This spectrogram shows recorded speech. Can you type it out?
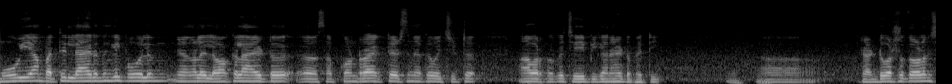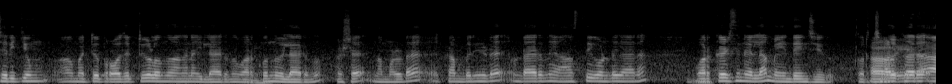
മൂവ് ചെയ്യാൻ പറ്റില്ലായിരുന്നെങ്കിൽ പോലും ഞങ്ങൾ ലോക്കലായിട്ട് സബ് കോൺട്രാക്ടേഴ്സിനൊക്കെ വെച്ചിട്ട് ആ വർക്കൊക്കെ ചെയ്യിപ്പിക്കാനായിട്ട് പറ്റി. രണ്ടു വർഷത്തോളം ശരിക്കും മറ്റ് പ്രോജക്റ്റുകളൊന്നും അങ്ങനെ ഇല്ലായിരുന്നു വർക്കൊന്നും ഇല്ലായിരുന്നു. പക്ഷേ നമ്മളുടെ കമ്പനിയുടെ ഉണ്ടായിരുന്ന ആസ്തി കൊണ്ട് ഞാൻ വർക്കേഴ്സിനെല്ലാം മെയിന്റെയിൻ ചെയ്തു. കുറച്ച് ആൾക്കാർ ആ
